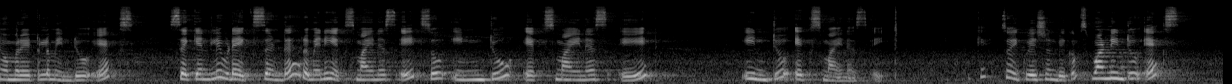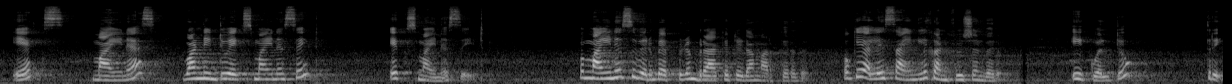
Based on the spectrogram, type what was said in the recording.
ന്യൂമറേറ്ററിലും ഇൻറ്റു എക്സ് സെക്കൻഡിൽ ഇവിടെ എക്സ് ഉണ്ട് remaining x minus eight so into x minus eight into x minus eight okay so equation becomes one into x x minus one into x minus eight x minus 8. For minus varum eppozhum bracket ida markkarathu. Okay, alle sign confusion varum. Equal to 3.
